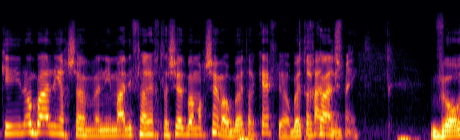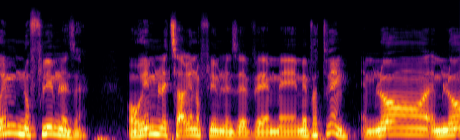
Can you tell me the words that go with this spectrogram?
כי לא בא לי עכשיו אני מעדיף ללכת לשבת במחשב הרבה יותר כיף לי הרבה יותר קל לי. והורים נופלים לזה. הורים לצערי נופלים לזה והם אה, מוותרים, הם לא, הם לא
